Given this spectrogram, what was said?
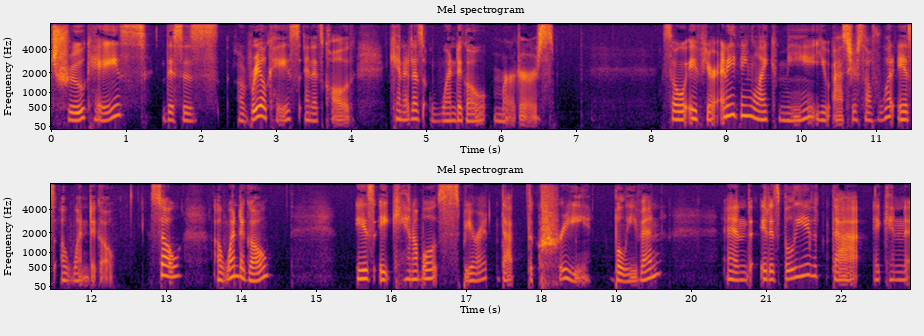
true case. This is a real case, and it's called Canada's Wendigo Murders. So, if you're anything like me, you ask yourself, what is a Wendigo? So, a Wendigo is a cannibal spirit that the Cree believe in. And it is believed that it can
